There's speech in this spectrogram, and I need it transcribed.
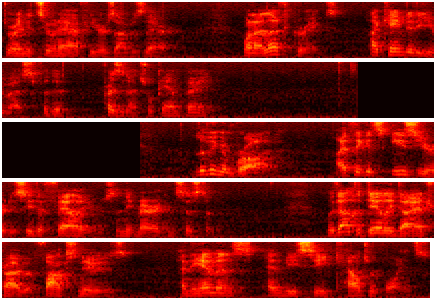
during the two and a half years I was there. When I left Griggs, I came to the U.S. for the presidential campaign. Living abroad, I think it's easier to see the failures in the American system. Without the daily diatribe of Fox News and the MSNBC counterpoints,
